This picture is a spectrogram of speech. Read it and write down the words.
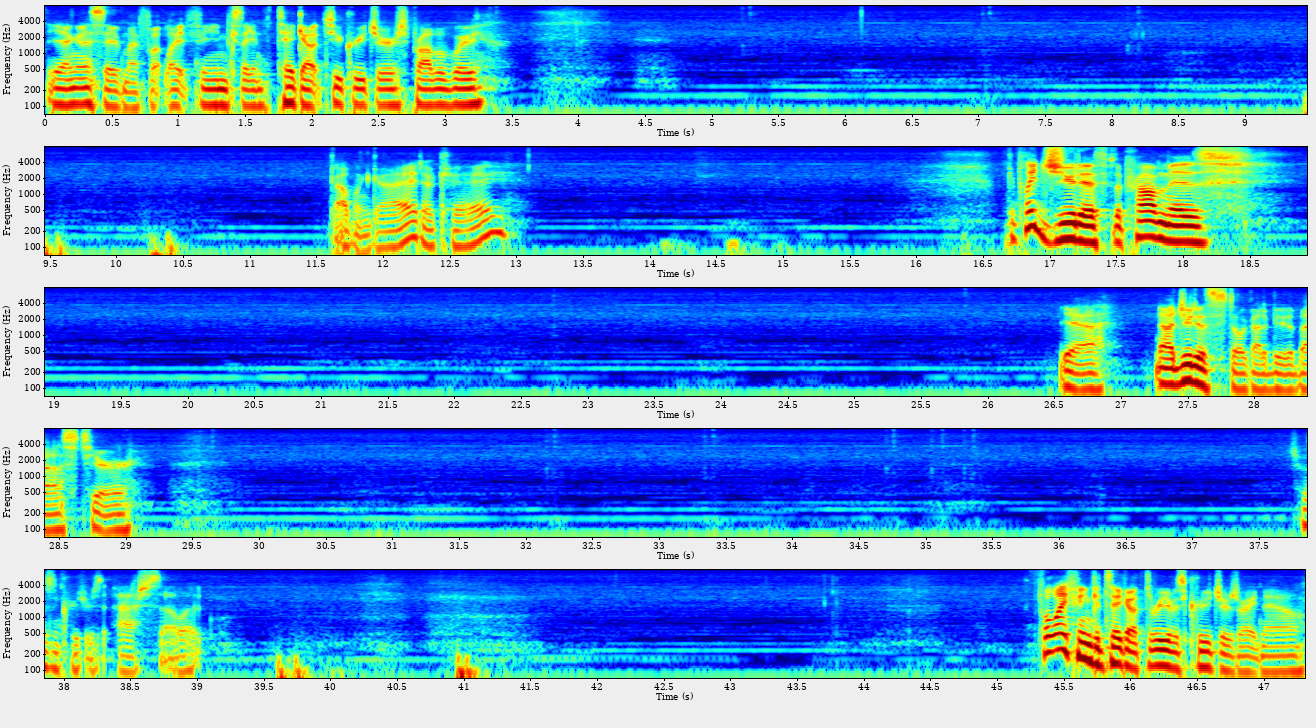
Yeah, I'm going to save my Footlight Fiend because I can take out two creatures probably. Goblin Guide, okay. I can play Judith, but the problem is... Yeah. No, Judith's still got to be the best here. Chosen creatures Ash Zealot. Fiend could take out three of his creatures right now.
